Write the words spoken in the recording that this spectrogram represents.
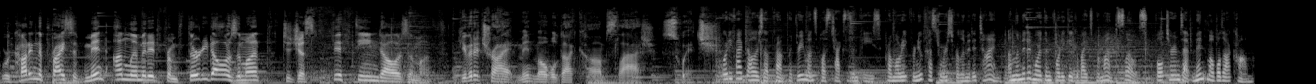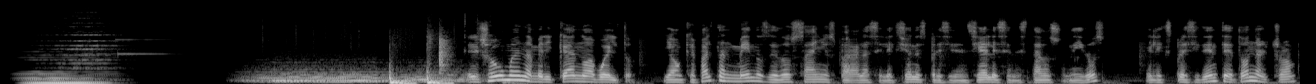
we're cutting the price of Mint Unlimited from $30 a month to just $15 a month. Give it a try at mintmobile.com slash switch. $45 upfront for three months plus taxes and fees. Promo rate for new customers for limited time. Unlimited more than 40 gigabytes per month. Slows. Full terms at mintmobile.com. El showman americano ha vuelto, y aunque faltan menos de dos años para las elecciones presidenciales en Estados Unidos, el expresidente Donald Trump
